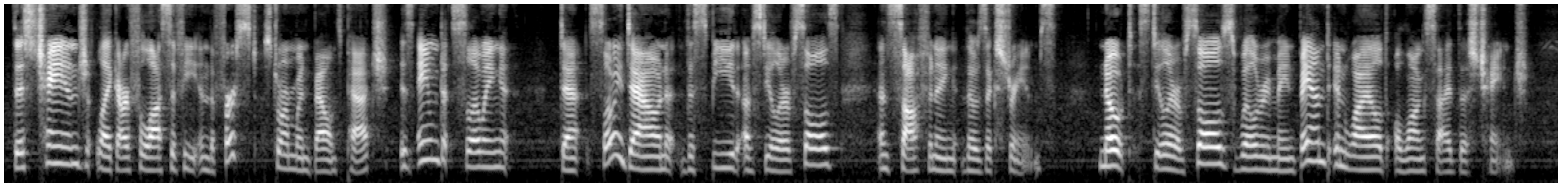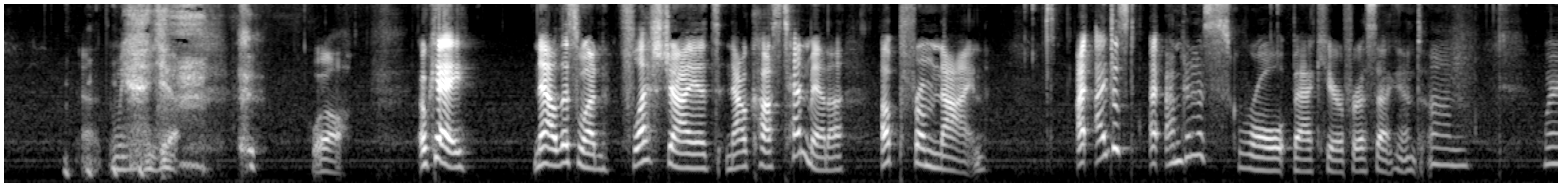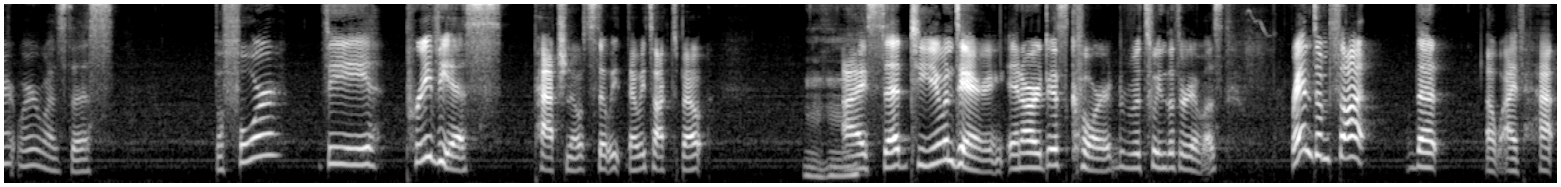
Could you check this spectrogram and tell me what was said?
This change, like our philosophy in the first Stormwind balance patch, is aimed at slowing, da- slowing down the speed of Stealer of Souls and softening those extremes. Note, Stealer of Souls will remain banned in Wild alongside this change. Uh, we- yeah. well. Okay. Now this one, Flesh Giant, now costs 10 mana, up from 9. I, I just I, I'm gonna scroll back here for a second. Um where where was this? before the previous patch notes that we that we talked about, Mhm. I said to you and Daring in our Discord between the three of us, random thought that oh I've had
